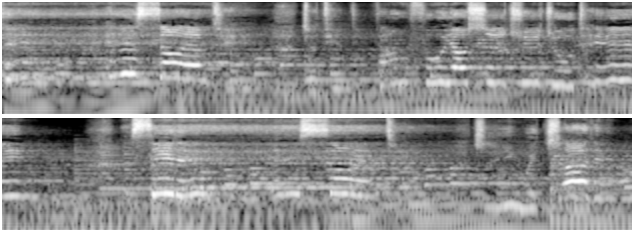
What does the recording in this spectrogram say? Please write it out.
The city is so empty，这天地仿佛要失去主题。The city is so empty，只因为这里没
